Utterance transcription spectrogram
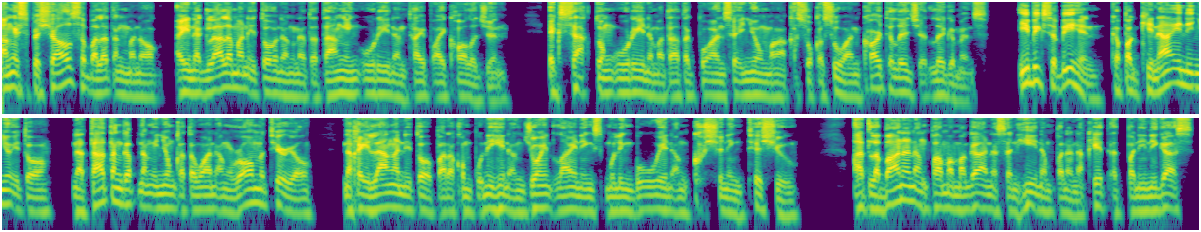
Ang espesyal sa balat ng manok ay naglalaman ito ng natatanging uri ng type I collagen, eksaktong uri na matatagpuan sa inyong mga kasukasuan, cartilage at ligaments. Ibig sabihin, kapag kinain ninyo ito, natatanggap ng inyong katawan ang raw material na kailangan nito para kumpunihin ang joint linings muling buuin ang cushioning tissue at labanan ang pamamaga na sanhi ng pananakit at paninigas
